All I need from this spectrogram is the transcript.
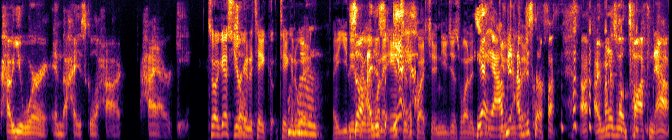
how you were in the high school hi- hierarchy. So I guess you're So- going to take take it away. Mhm. Uh, you didn't So really I want to just- yeah, answer the yeah. question. You just wanted to. Yeah, just yeah, do I'm, your I'm thing. just gonna. I, I might as well talk now.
